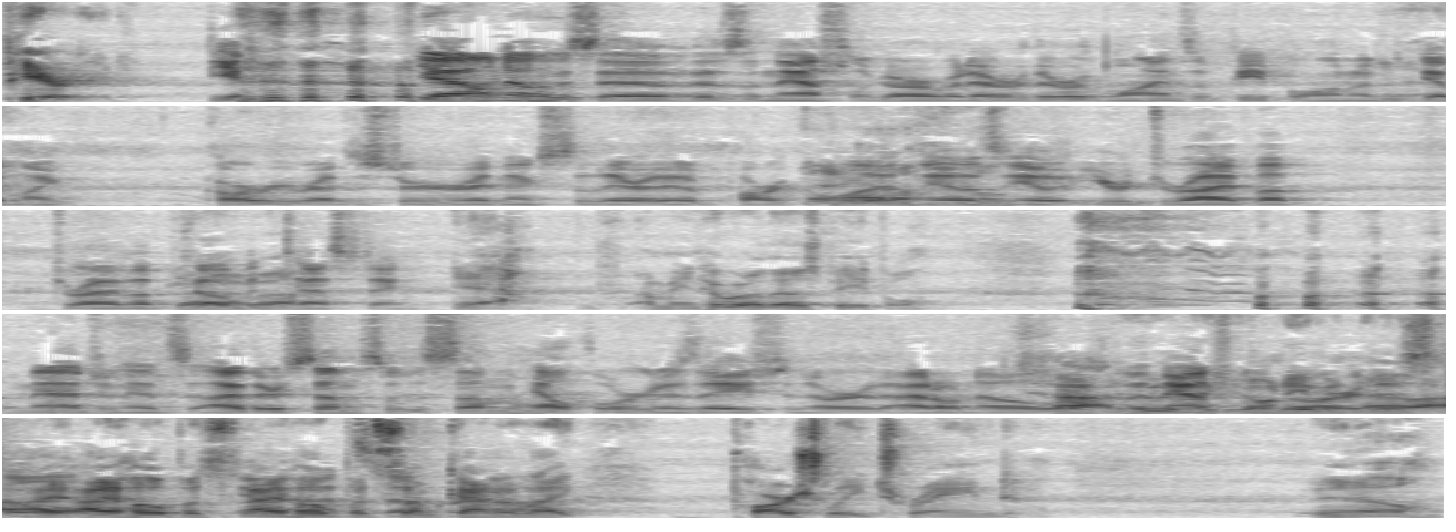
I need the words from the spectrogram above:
Period. Yeah. yeah, I don't know who said it. It was the National Guard or whatever. There were lines of people on to get my car re-registered right next to there. They had a parking There lot. And it was, you know, your drive up, drive up Drive COVID up. testing. Yeah. I mean, who are those people? Imagine it's either some some health organization or I don't know. God, the who, you National don't even Guard know. still I, I hope it's I hope it's some kind of like partially trained. You know,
